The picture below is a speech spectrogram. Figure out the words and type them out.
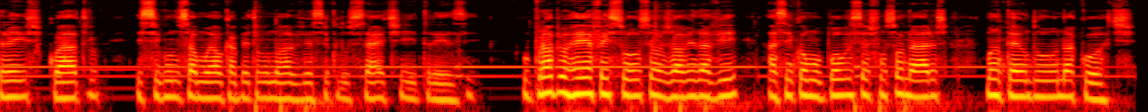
3, 4 e 2 Samuel capítulo 9, versículos 7 e 13. O próprio rei afeiçoou-se ao jovem Davi, assim como o povo e seus funcionários, mantendo-o na corte.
